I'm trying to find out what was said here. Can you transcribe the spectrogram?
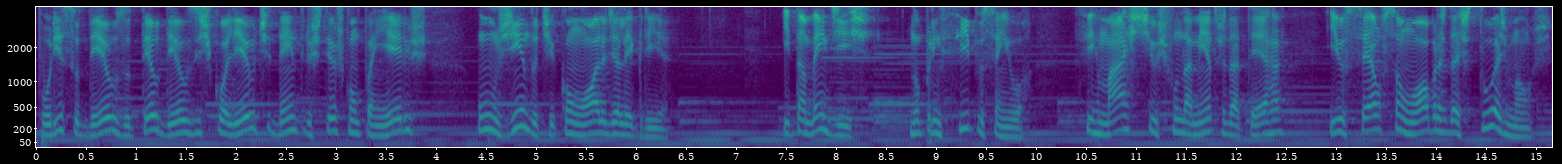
Por isso, Deus, o teu Deus, escolheu-te dentre os teus companheiros, ungindo-te com óleo de alegria. E também diz: No princípio, Senhor, firmaste os fundamentos da terra, e os céus são obras das tuas mãos.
